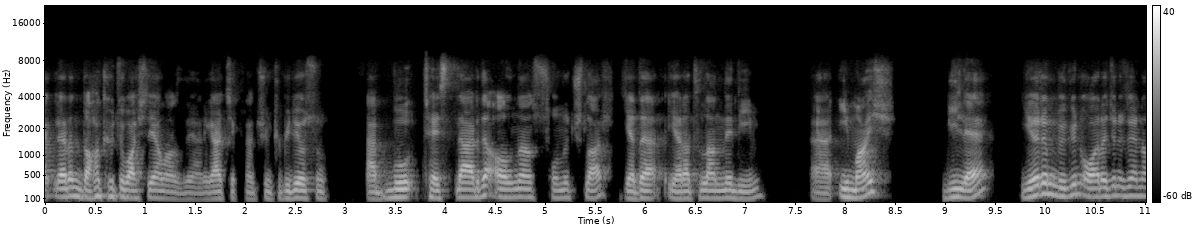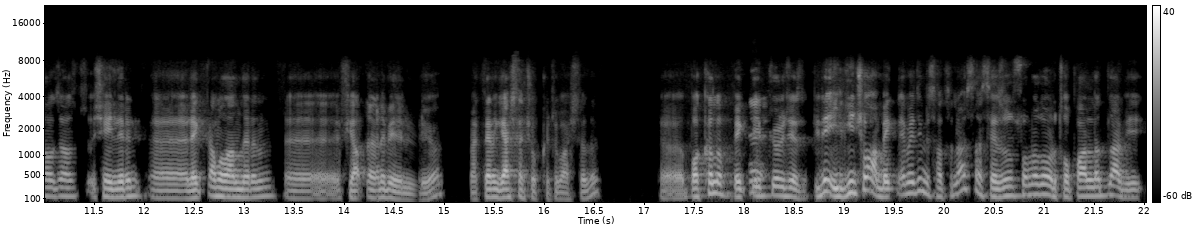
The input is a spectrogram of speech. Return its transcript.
McLaren daha kötü başlayamazdı yani gerçekten. Çünkü biliyorsun yani bu testlerde alınan sonuçlar ya da yaratılan ne diyeyim e, imaj bile yarın bir gün o aracın üzerine alacağınız şeylerin e, reklam alanlarının e, fiyatlarını belirliyor. McLaren gerçekten çok kötü başladı. E, bakalım bekleyip Ve, göreceğiz. Bir de ilginç olan beklemediğimiz hatırlarsan sezon sonuna doğru toparladılar. Bir,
